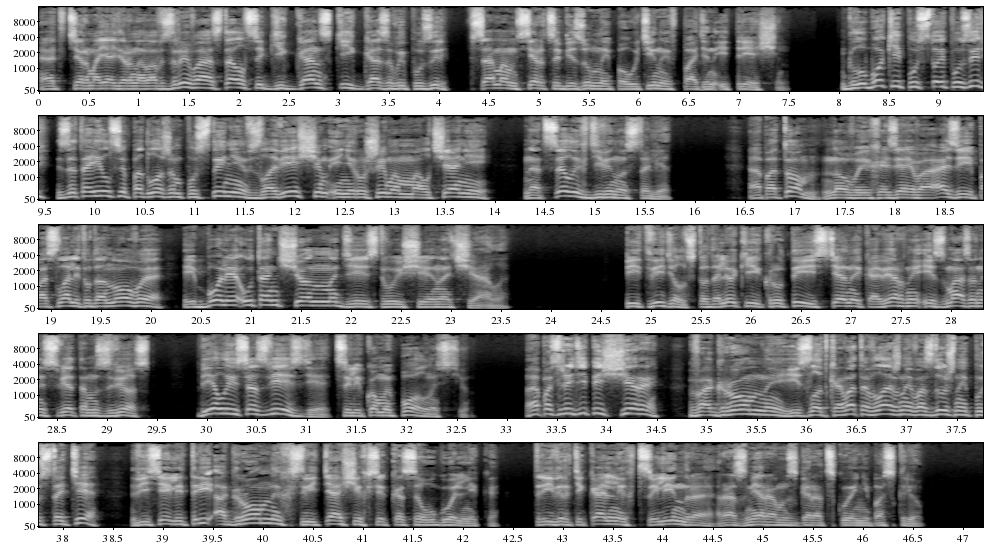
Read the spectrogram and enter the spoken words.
От термоядерного взрыва остался гигантский газовый пузырь в самом сердце безумной паутины впадин и трещин. Глубокий пустой пузырь затаился под ложем пустыни в зловещем и нерушимом молчании на целых 90 лет. А потом новые хозяева Азии послали туда новое и более утонченно действующее начало. Пит видел, что далекие крутые стены каверны измазаны светом звезд, белые созвездия целиком и полностью. А посреди пещеры в огромной и сладковато-влажной воздушной пустоте висели три огромных светящихся косоугольника, три вертикальных цилиндра размером с городской небоскреб.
